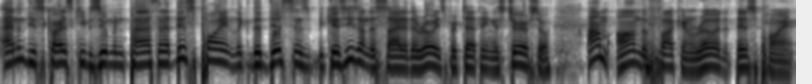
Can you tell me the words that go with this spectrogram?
And then these cars keep zooming past. And at this point, like the distance, because he's on the side of the road, he's protecting his turf. So I'm on the fucking road at this point.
